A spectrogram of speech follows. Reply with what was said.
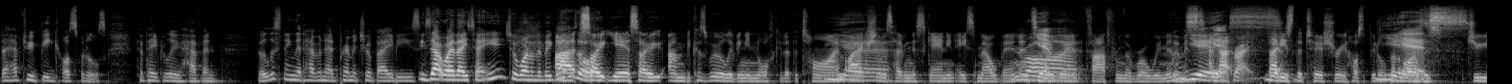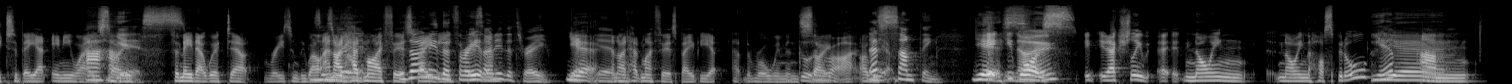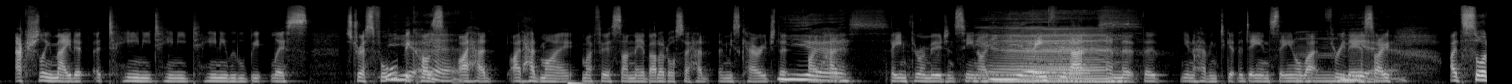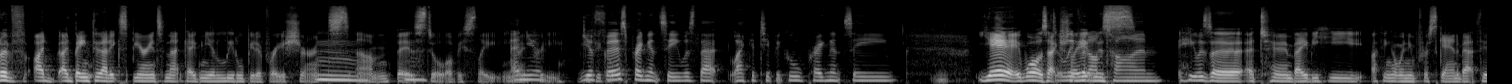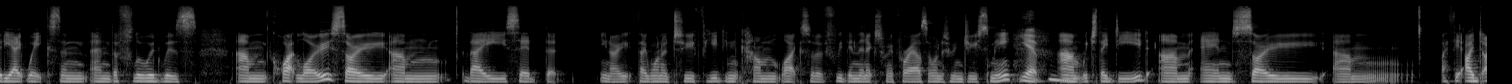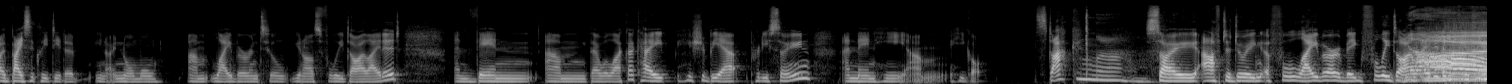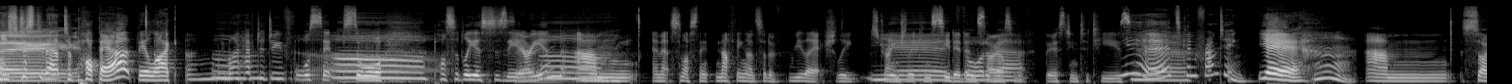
they have to be big hospitals for people who haven't, who are listening that haven't had premature babies. Is that why they sent you to one of the big uh, ones? so or- yeah, so um, because we were living in Northcote at the time, I actually was having the scan in East Melbourne, and so we weren't far from the Royal Women's. Yeah, and that, great. That is the tertiary hospital that I was due to be at anyway. Uh-huh. So Yes. for me, that worked out reasonably well. And is I had my first There's only the three There's of them. only the three. yeah, Yeah. and I'd had my first baby at, at the Royal Women's. Good. So Right. I That's was, something. yes. it know? was. It, it actually uh, knowing knowing the hospital. Yep. Yeah. um, actually made it a teeny, teeny, teeny little bit less stressful because I had I'd had my my first son there, but I'd also had a miscarriage that I had been through emergency and I'd been through that and the, the you know having to get the DNC and all that through there. So I'd sort of I'd, I'd been through that experience and that gave me a little bit of reassurance. Um, but it's still obviously you know, And your, pretty your first pregnancy was that like a typical pregnancy Yeah, it was actually. delivered It on was, time? He was a, a term baby. He, I think I went in for a scan about 38 weeks and, and the fluid was um, quite low. So um, they said that, you know, they wanted to, if he didn't come like sort of within the next 24 hours, they wanted to induce me. Yep. Um, which they did. Um, and so um, I, th- I, I basically did a, you know, normal um, labour until, you know, I was fully dilated. And then um, they were like, okay, he should be out pretty soon. And then he um, he got stuck. So after doing a full labour and being fully dilated and thinking he's just about to pop out, they're like, um, we might have to do forceps or possibly a cesarean. Um, and that's nothing, nothing I'd sort of really actually strangely Yeah, considered. And thought so I sort of burst into tears. Yeah, it's confronting. Yeah. Um, so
